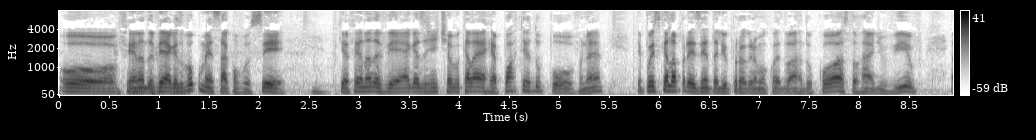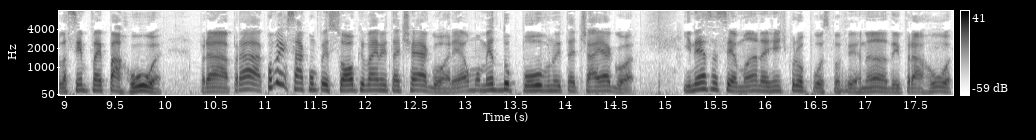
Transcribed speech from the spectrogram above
Ô, Fernanda Viegas, eu vou começar com você. Porque a Fernanda Viegas, a gente chama que ela é repórter do povo, né? Depois que ela apresenta ali o programa com o Eduardo Costa, o Rádio Vivo, ela sempre vai pra rua pra, pra conversar com o pessoal que vai no Itatiaia agora. É o momento do povo no Itatiaia agora. E nessa semana a gente propôs pra Fernanda ir pra rua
